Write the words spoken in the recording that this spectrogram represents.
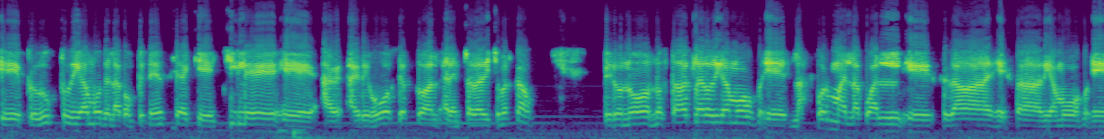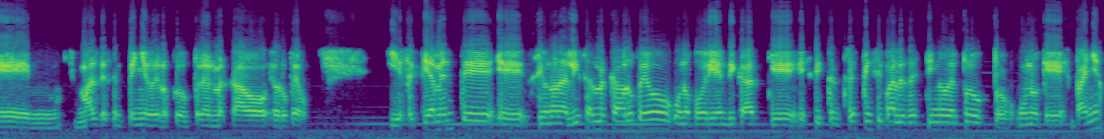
eh, producto, digamos, de la competencia que Chile eh, agregó, ¿cierto?, al, entrar a dicho mercado pero no, no estaba claro, digamos, eh, la forma en la cual eh, se daba esa, digamos, eh, mal desempeño de los productores en el mercado europeo. Y efectivamente, si uno analiza el mercado europeo, uno podría indicar que existen tres principales destinos del producto, uno que es España,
